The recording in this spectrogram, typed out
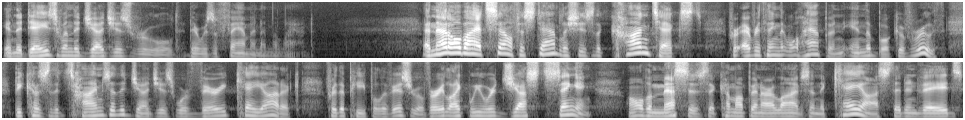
In the days when the judges ruled, there was a famine in the land. And that all by itself establishes the context for everything that will happen in the book of Ruth because the times of the judges were very chaotic for the people of Israel, very like we were just singing. All the messes that come up in our lives and the chaos that invades,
